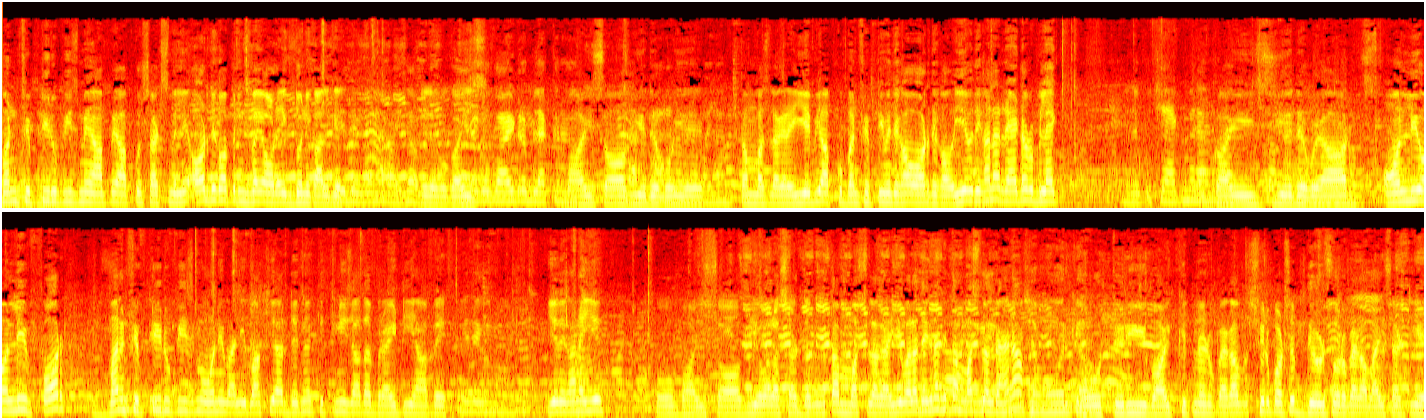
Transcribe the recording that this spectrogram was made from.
वन फिफ्टी रुपीज़ में यहाँ पे आपको शर्ट्स मिल और देखो प्रिंस भाई, और एक दो निकाल के। ये देखो गाइज़ व्हाइट और ब्लैक भाई साहब, ये देखो ये तब मस्त लग रहा है। ये भी आपको वन फिफ्टी में दिखाओ, और दिखाओ। ये दिखाना रेड और ब्लैक गाइस ये देखो यार only only for one fifty rupees में होने वाली। बाकी यार, देखना कितनी ज़्यादा वैरायटी यहाँ पे। ये देखो ये देखा ना, ये ओ भाई साहब ये वाला शर्ट देखो कितना मस्त लग रहा है ये वाला देखना कितना मस्त लग रहा है ना। ओ तेरी भाई कितने रुपए का सिर्फ़ और सिर्फ़ डेढ़ सौ रुपए का भाई शर्ट ये।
